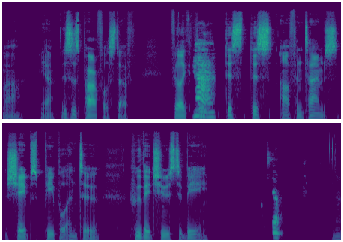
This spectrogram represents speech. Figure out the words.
wow. Yeah, this is powerful stuff feel like yeah. th- this this oftentimes shapes people into who they choose to be. Yeah. yeah.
